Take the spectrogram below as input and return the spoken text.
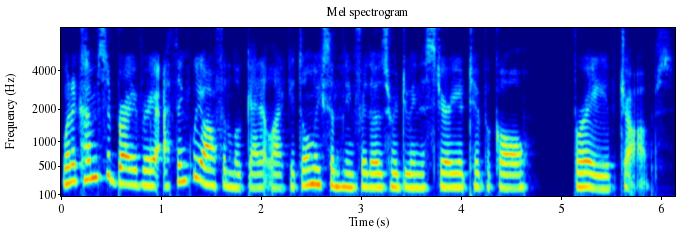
When it comes to bravery, I think we often look at it like it's only something for those who are doing the stereotypical brave jobs.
